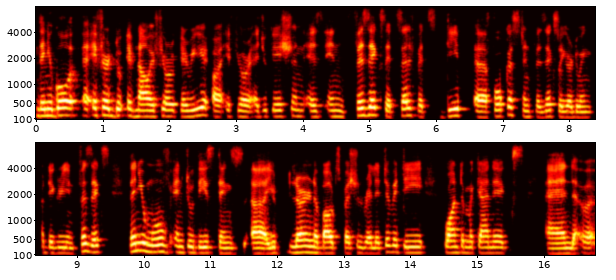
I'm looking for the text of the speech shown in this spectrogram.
then you go if you're if now if your career uh, if your education is in physics itself it's deep uh, focused in physics so you're doing a degree in physics then you move into these things uh, you learn about special relativity quantum mechanics and uh,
